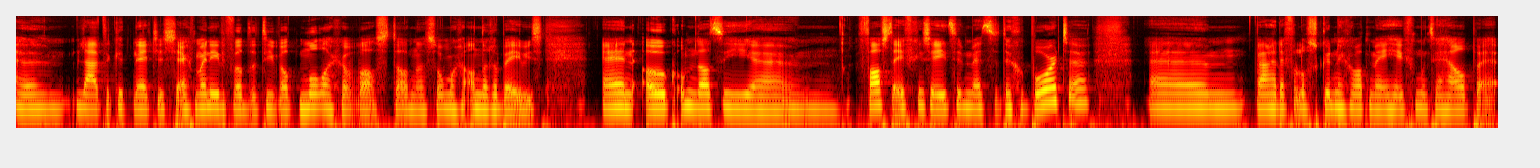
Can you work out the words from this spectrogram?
Ehm, laat ik het netjes zeggen. Maar in ieder geval dat hij wat molliger was dan uh, sommige andere baby's. En ook omdat hij ehm, vast heeft gezeten met de geboorte. Ehm, waar de verloskundige wat mee heeft moeten helpen.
